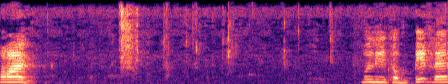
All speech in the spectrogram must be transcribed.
อ้อน มือนี้สมปิดเลย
